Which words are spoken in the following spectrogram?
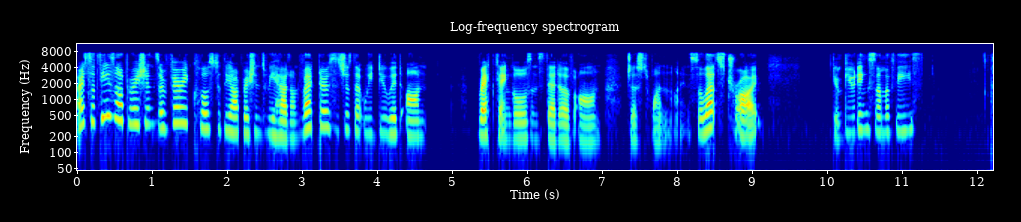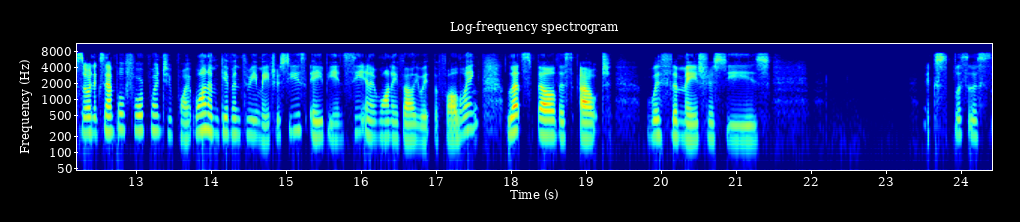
All right, so these operations are very close to the operations we had on vectors. It's just that we do it on rectangles instead of on just one line. So let's try computing some of these. So in example 4.2.1, I'm given three matrices, A, B, and C, and I want to evaluate the following. Let's spell this out with the matrices explicit,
